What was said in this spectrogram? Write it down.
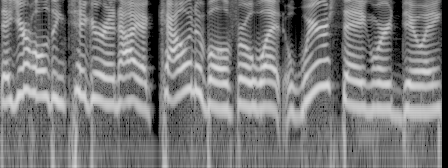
that you're holding Tigger and I accountable for what we're saying we're doing,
